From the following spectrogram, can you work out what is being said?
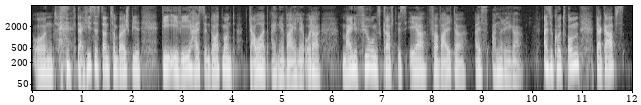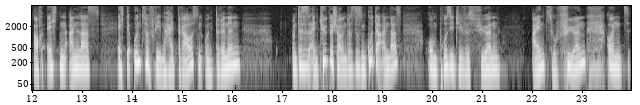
Und da hieß es dann zum Beispiel, DEW heißt in Dortmund, dauert eine Weile oder meine Führungskraft ist eher Verwalter als Anreger. Also kurzum, da gab es auch echten Anlass, echte Unzufriedenheit draußen und drinnen. Und das ist ein typischer und das ist ein guter Anlass, um positives Führen einzuführen. Und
